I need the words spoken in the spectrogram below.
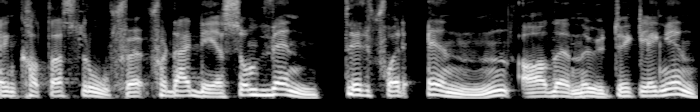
en katastrofe. For det er det som venter for enden av denne utviklingen.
